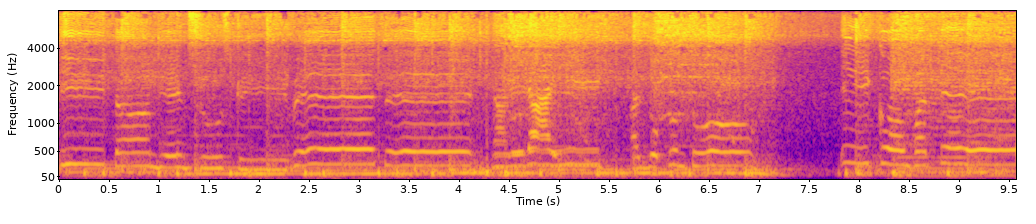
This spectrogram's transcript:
y también suscríbete. Dale like, hazlo pronto y comparte.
